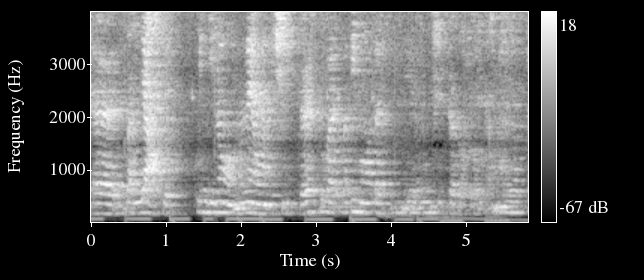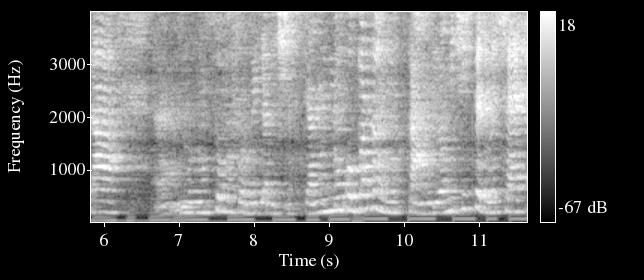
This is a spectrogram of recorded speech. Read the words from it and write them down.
eh, sbagliate. Quindi no, non è un'amicizia, adesso va, va di moda dire amicizia tossica, ma in realtà non, sono forme di amicizia, non, comportano uno scambio. Amicizia è dove c'è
